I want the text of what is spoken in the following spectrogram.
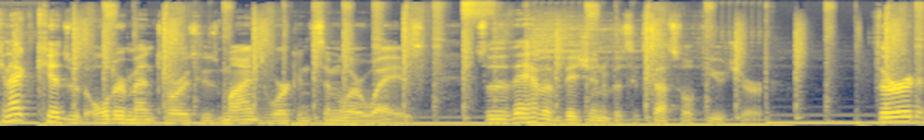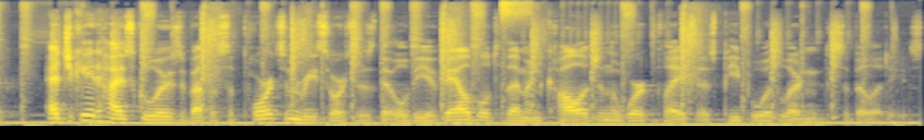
connect kids with older mentors whose minds work in similar ways so that they have a vision of a successful future. Third, educate high schoolers about the supports and resources that will be available to them in college and the workplace as people with learning disabilities.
